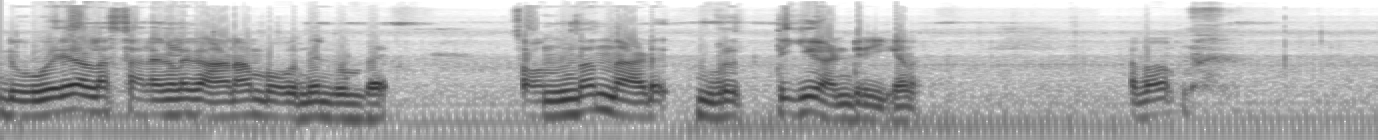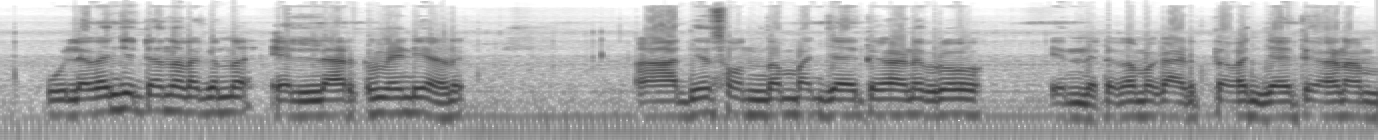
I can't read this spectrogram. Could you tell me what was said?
ദൂരെയുള്ള സ്ഥലങ്ങൾ കാണാൻ പോകുന്നതിന് മുമ്പേ സ്വന്തം നാട് വൃത്തിക്ക് കണ്ടിരിക്കണം. അപ്പം ഉലകം ചുറ്റാൻ നടക്കുന്ന എല്ലാവർക്കും വേണ്ടിയാണ് ആദ്യം സ്വന്തം പഞ്ചായത്ത് കാണു ബ്രോ. എന്നിട്ട് നമുക്ക് അടുത്ത പഞ്ചായത്ത് കാണാൻ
